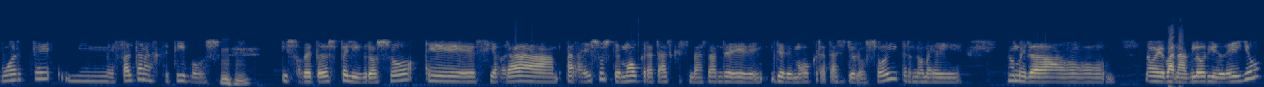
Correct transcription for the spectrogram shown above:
muerte, mm, me faltan adjetivos y sobre todo es peligroso eh, si ahora para esos demócratas que se las dan de, demócratas yo lo soy pero no me no me da, no me van a gloria de ello.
